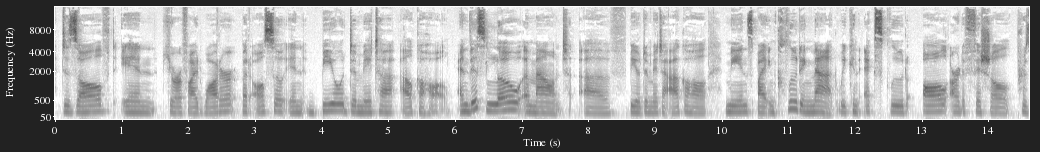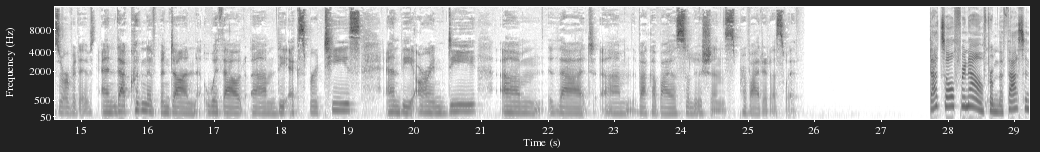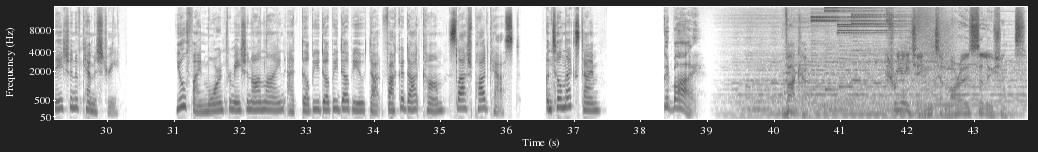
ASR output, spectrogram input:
dissolved in purified water, but also in biodimeta alcohol. And this low amount of biodimeta alcohol means by including that, we can exclude all artificial preservatives. And that couldn't have been done without um, the expertise and the R&D um, that um, Wacker Biosolutions provided us with. That's all for now from the fascination of chemistry. You'll find more information online at www.wacker.com slash podcast. Until next time. Goodbye. Wacker, creating tomorrow's solutions.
